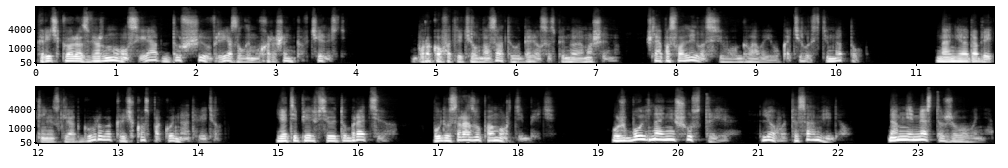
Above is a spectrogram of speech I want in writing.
Кричко развернулся и от души врезал ему хорошенько в челюсть. Бураков отлетел назад и ударился спиной о машину. Шляпа свалилась с его головы и укатилась в темноту. На неодобрительный взгляд Гурова Кричко спокойно ответил. «Я теперь всю эту братью буду сразу по морде бить. Уж больно они шустрые. Лева, ты сам видел. На мне места живого нет.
